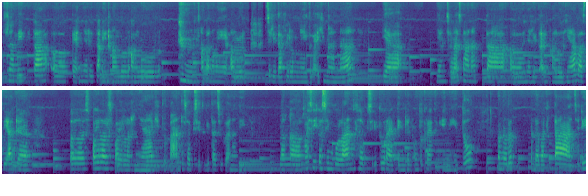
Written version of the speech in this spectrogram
terus nanti kita uh, kayak nyeritain alur-alur apa namanya alur cerita filmnya itu kayak gimana. Ya, yang jelas karena kita uh, nyeritain alurnya pasti ada uh, spoiler spoilernya gitu kan terus habis itu kita juga nanti bakal kasih kesimpulan terus habis itu rating. Dan untuk rating ini itu menurut pendapat kita. Jadi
